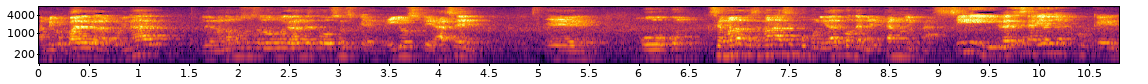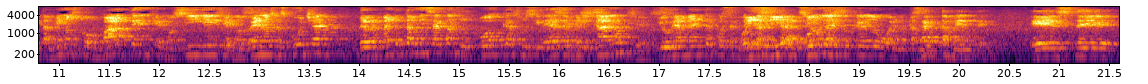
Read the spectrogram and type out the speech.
a mi compadre de la Polinar. Les mandamos un saludo muy grande a todos esos que, ellos que hacen, eh, o con- semana tras semana hacen comunidad con de Americano y más. Sí, y gracias a ellos ya porque también nos comparten, que nos siguen, que nos ven, nos escuchan. De repente también sacan sus podcasts, sus ideas de americano. Y obviamente pues empiezan sí, interacciones, eso que es lo bueno también. Exactamente. Este,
